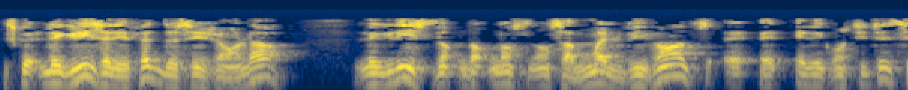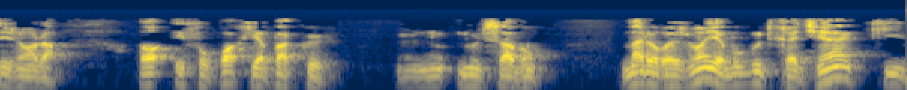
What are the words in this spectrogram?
Parce que l'Église, elle est faite de ces gens-là. L'Église, dans, sa moelle vivante, elle, est constituée de ces gens-là. Or, il faut croire qu'il n'y a pas que. Nous, nous, le savons. Malheureusement, il y a beaucoup de chrétiens qui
